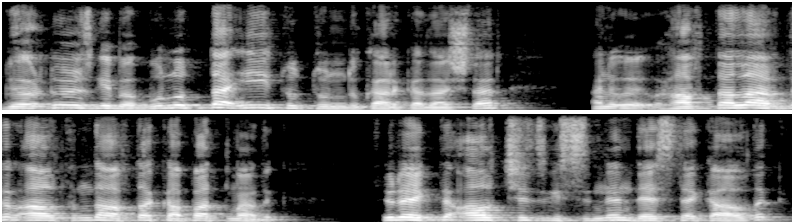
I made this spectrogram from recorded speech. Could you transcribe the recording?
Gördüğünüz gibi bulutta iyi tutunduk arkadaşlar. Hani haftalardır altında hafta kapatmadık. Sürekli alt çizgisinden destek aldık.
